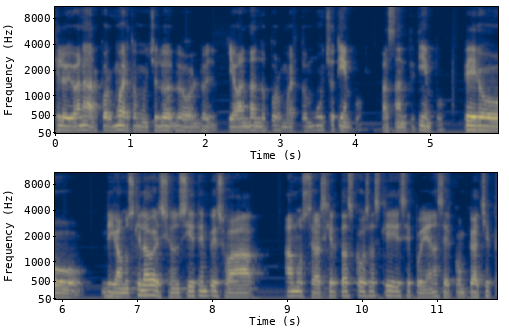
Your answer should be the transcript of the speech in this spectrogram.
que lo iban a dar por muerto. Muchos lo, lo, lo llevan dando por muerto mucho tiempo bastante tiempo. Pero digamos que la versión 7 empezó a, a mostrar ciertas cosas que se podían hacer con PHP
